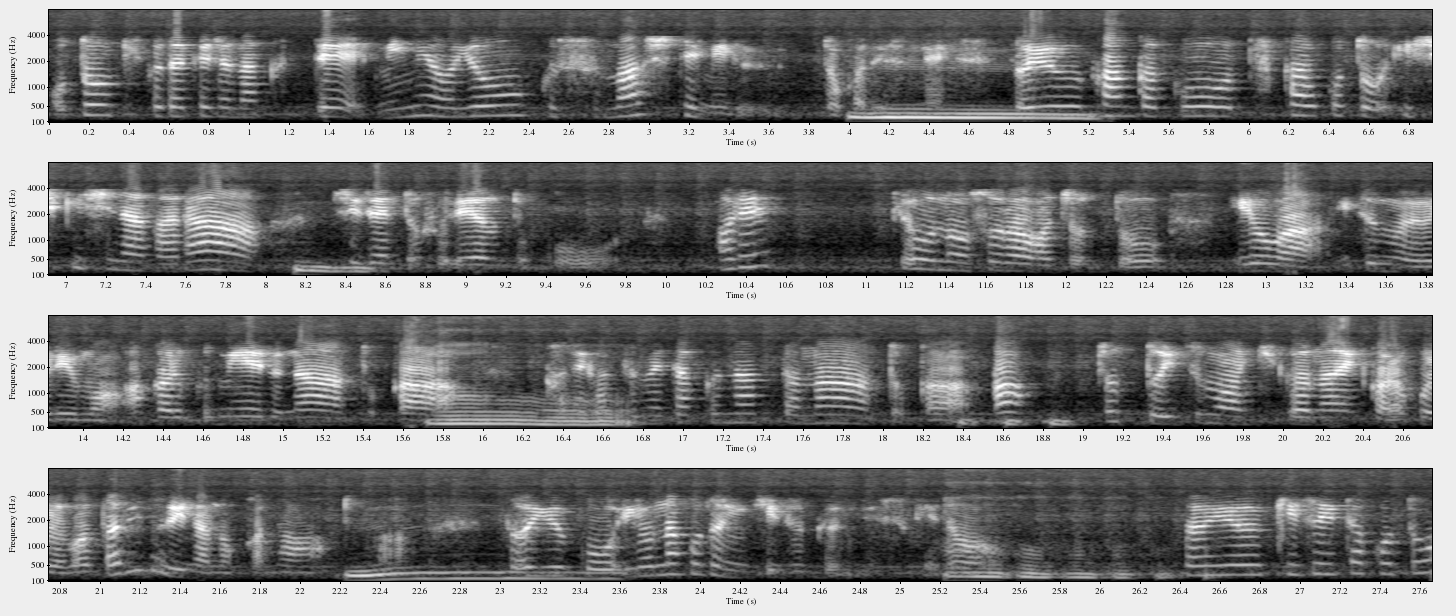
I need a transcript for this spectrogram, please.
音を聞くだけじゃなくて耳をよく澄ましてみるとかですね、うん。そういう感覚を使うことを意識しながらうん。自然と触れ合うとこうあれ？今日の空はちょっと色がいつもよりも明るく見えるなとか。風が冷たくなったなとかあちょっといつもは聞かないからこれ渡り鳥なのかなとかそういうこういろんなことに気づくんですけどそういう気づいたことを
